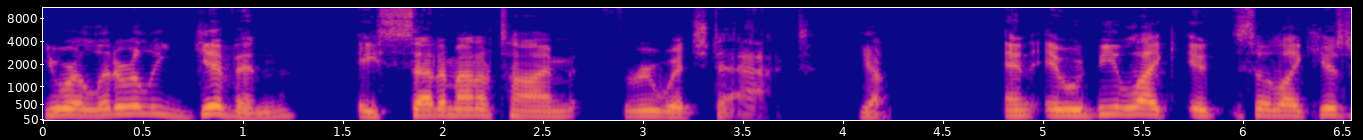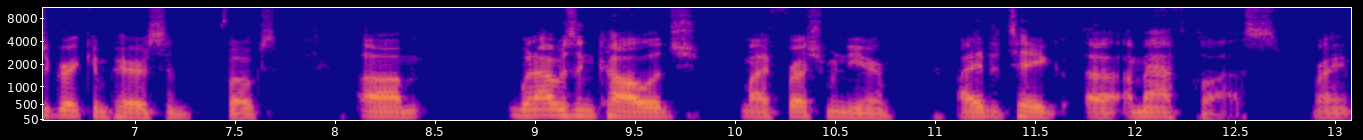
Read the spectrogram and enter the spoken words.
you are literally given a set amount of time through which to act. Yep. And it would be like it so like here's a great comparison, folks. Um when I was in college, my freshman year, I had to take a, a math class, right?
